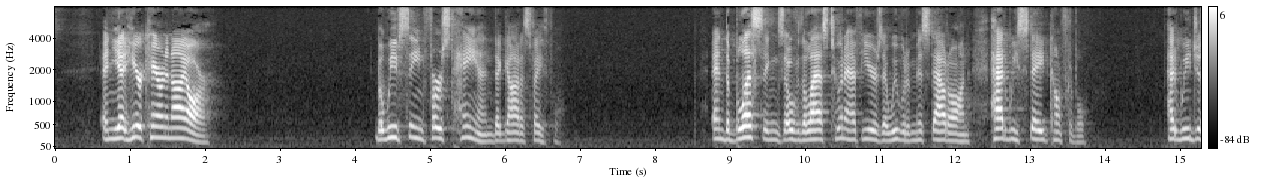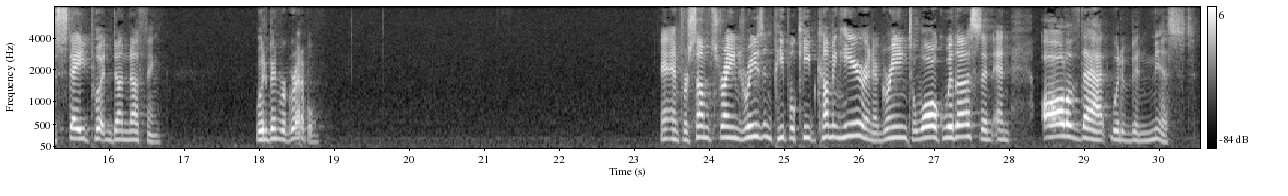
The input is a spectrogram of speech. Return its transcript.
and yet here Karen and I are. But we've seen firsthand that God is faithful and the blessings over the last two and a half years that we would have missed out on had we stayed comfortable. Had we just stayed put and done nothing, would have been regrettable. And for some strange reason, people keep coming here and agreeing to walk with us, and, and all of that would have been missed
